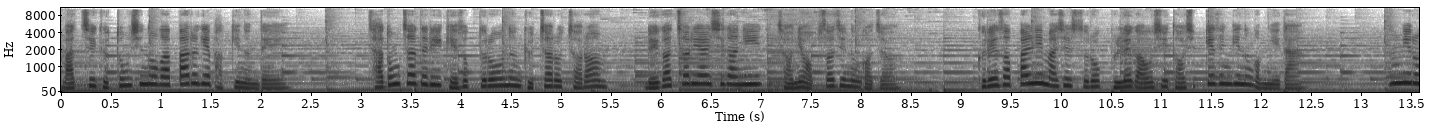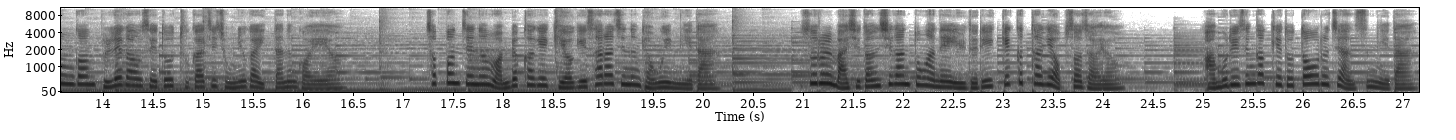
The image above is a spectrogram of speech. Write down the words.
마치 교통신호가 빠르게 바뀌는데 자동차들이 계속 들어오는 교차로처럼 뇌가 처리할 시간이 전혀 없어지는 거죠. 그래서 빨리 마실수록 블랙아웃이 더 쉽게 생기는 겁니다. 흥미로운 건 블랙아웃에도 두 가지 종류가 있다는 거예요. 첫 번째는 완벽하게 기억이 사라지는 경우입니다. 술을 마시던 시간 동안의 일들이 깨끗하게 없어져요. 아무리 생각해도 떠오르지 않습니다.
